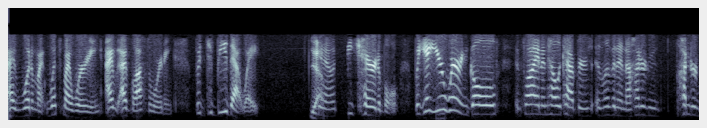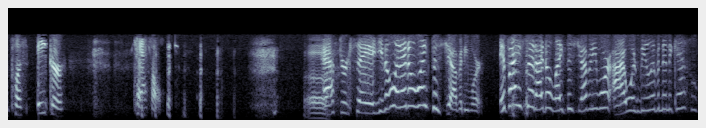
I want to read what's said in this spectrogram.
I what am I? What's my wording? I've I've lost the wording. But to be that way, Yeah. you know, be charitable. But yet you're wearing gold and flying in helicopters and living in a hundred and hundred plus acre castle. uh, after saying, you know what, I don't like this job anymore. If I said I don't like this job anymore, I wouldn't be living in a castle.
